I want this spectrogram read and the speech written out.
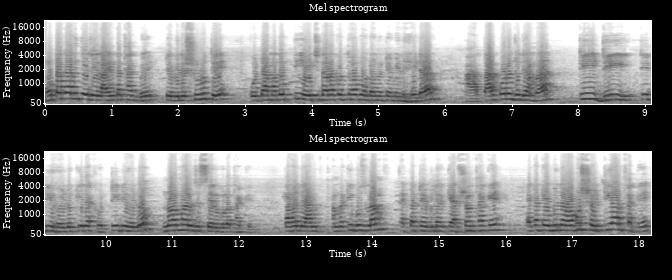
মোটা কালিতে যে লাইনটা থাকবে টেবিলের শুরুতে, ওটা আমাদের টিএইচ দ্বারা করতে হবে, ওটা হলো টেবিল হেডার। আর তারপরে যদি আমরা টিডি টিডি হইল কি দেখো টিডি হইল নর্মাল যে সেলগুলো থাকে তাহলে আম- আমরা কি বুঝলাম? একটা টেবিলের ক্যাপশন থাকে, একটা টেবিলের অবশ্যই টিআর থাকে,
